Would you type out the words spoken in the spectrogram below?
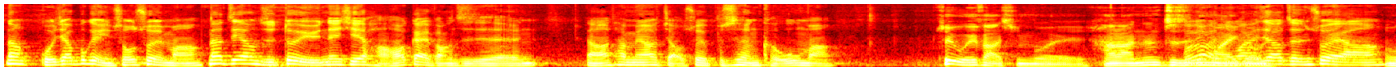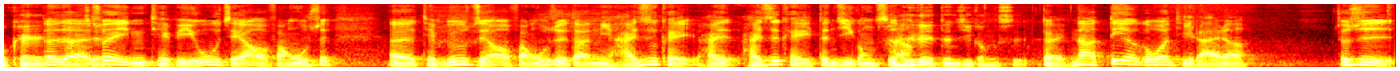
那国家不给你收税吗？那这样子对于那些好好盖房子的人，然后他们要缴税，不是很可恶吗？最违法行为，好了，那这是另外一个，还是要征税啊。OK，对不对？所以你铁皮屋只要有房屋税，呃，铁皮屋只要有房屋税单，你还是可以，还还是可以登记公司啊，还是可以登记公司。对，那第二个问题来了，就是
